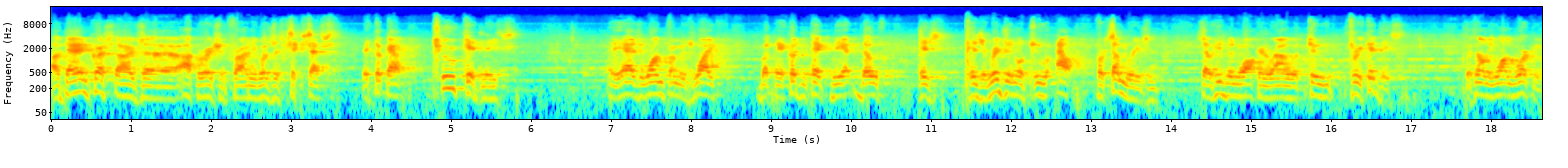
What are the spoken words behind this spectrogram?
Uh, Dan Crestar's uh, operation Friday was a success. They took out two kidneys. He has one from his wife, but they couldn't take the, those his his original two out for some reason. So he's been walking around with two, three kidneys, with only one working.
